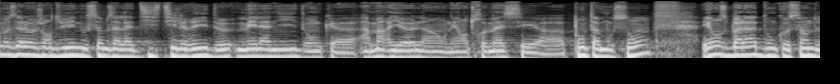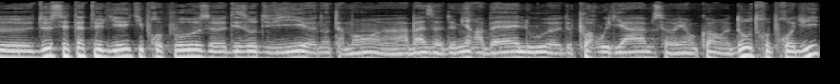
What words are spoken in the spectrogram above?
Moselle aujourd'hui, nous sommes à la distillerie de Mélanie, donc euh, à Marieul. Hein. on est entre Metz et euh, Pont-à-Mousson, et on se balade donc au sein de, de cet atelier qui propose euh, des eaux de vie, notamment à base de Mirabelle ou de poire Williams et encore d'autres produits.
